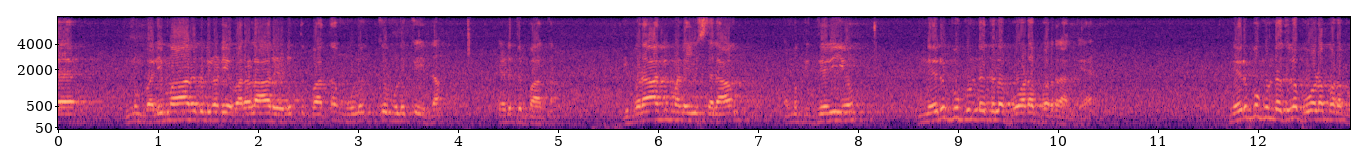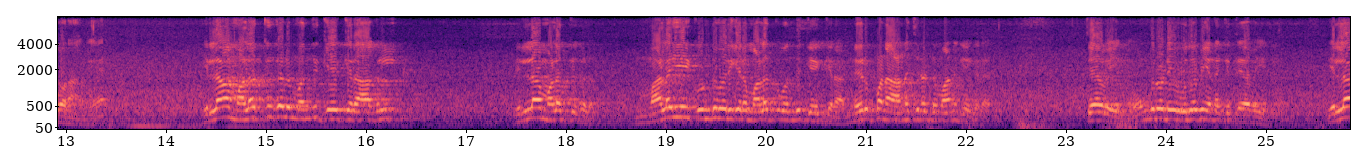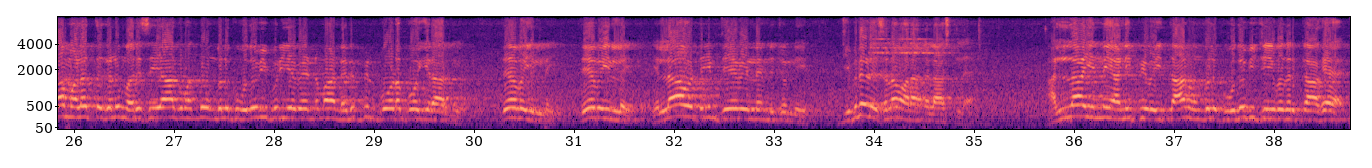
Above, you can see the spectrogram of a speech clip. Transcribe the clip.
இன்னும் வலிமார்களினுடைய வரலாறு எடுத்து பார்த்தா முழுக்க முழுக்க இதுதான். எடுத்து பார்த்தா. இப்ராஹிம் அலைஹிஸ்ஸலாம் நமக்கு தெரியும் நெருப்பு குண்டத்தில் போடப்படுறாங்க. நெருப்பு குண்டத்தில் போடப்பட போகிறாங்க எல்லா மலக்குகளும் வந்து கேட்கிறார்கள். எல்லா மலக்குகளும். மலையை கொண்டு வருகிற மலக்கு வந்து கேட்கிறார். நெருப்பை நான் அணைச்சிடட்டுமான்னு தேவையில்லை. உங்களுடைய உதவி எனக்கு தேவையில்லை. எல்லா மலத்துகளும் வரிசையாக வந்து உங்களுக்கு உதவி புரிய வேண்டுமா? நெருப்பில் போட போகிறார்கள். தேவையில்லை. தேவையில்லை. எல்லாவற்றையும் தேவையில்லை என்று சொல்லி ஜிப்ரல் வராங்க லாஸ்ட்ல அல்லாஹ் என்னை அனுப்பி வைத்தான் உங்களுக்கு உதவி செய்வதற்காக.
